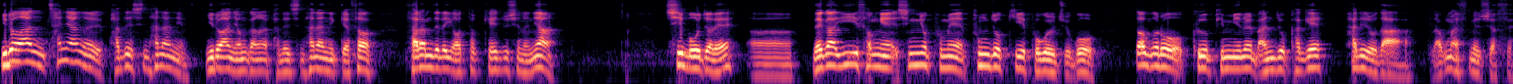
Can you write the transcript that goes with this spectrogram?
이러한 찬양을 받으신 하나님, 이러한 영광을 받으신 하나님께서 사람들에게 어떻게 해주시느냐? 15절에 어, 내가 이 성의 식료품에 풍족히 복을 주고 떡으로 그 빈민을 만족하게 하리로다 라고 말씀해 주셨어요.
